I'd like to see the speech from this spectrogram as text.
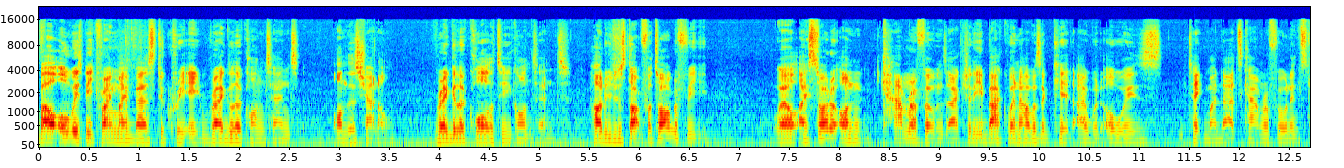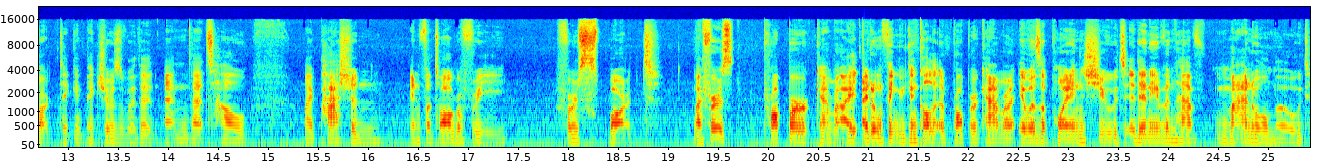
But I'll always be trying my best to create regular content on this channel, regular quality content. How did you start photography? Well, I started on camera phones actually. Back when I was a kid, I would always take my dad's camera phone and start taking pictures with it, and that's how my passion in photography first sparked. My first proper camera, I, I don't think you can call it a proper camera. It was a point and shoot. It didn't even have manual mode,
